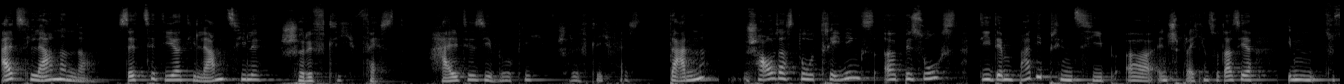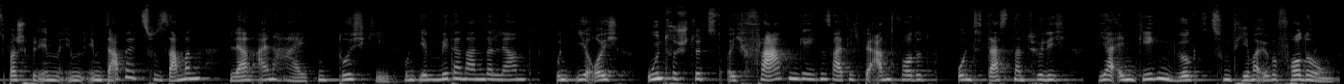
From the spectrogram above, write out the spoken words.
als Lernender. Setze dir die Lernziele schriftlich fest. Halte sie wirklich schriftlich fest. Dann schau, dass du Trainings äh, besuchst, die dem Buddy-Prinzip äh, entsprechen, sodass ihr in, zum Beispiel im, im, im Double zusammen Lerneinheiten durchgeht und ihr miteinander lernt und ihr euch unterstützt, euch Fragen gegenseitig beantwortet und das natürlich ja entgegenwirkt zum Thema Überforderung.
